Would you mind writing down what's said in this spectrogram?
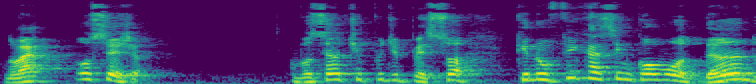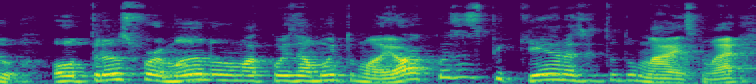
não é? Ou seja, você é o tipo de pessoa que não fica se incomodando ou transformando numa coisa muito maior, coisas pequenas e tudo mais, não é?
